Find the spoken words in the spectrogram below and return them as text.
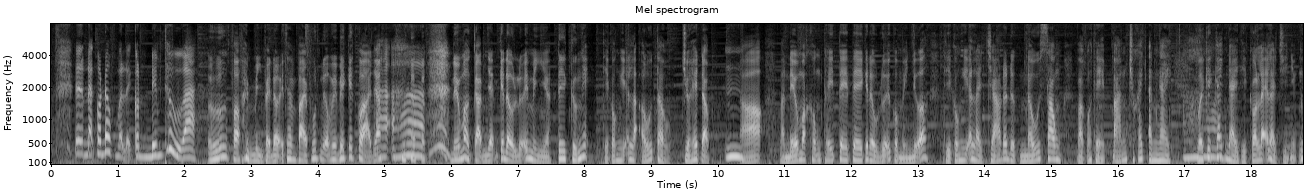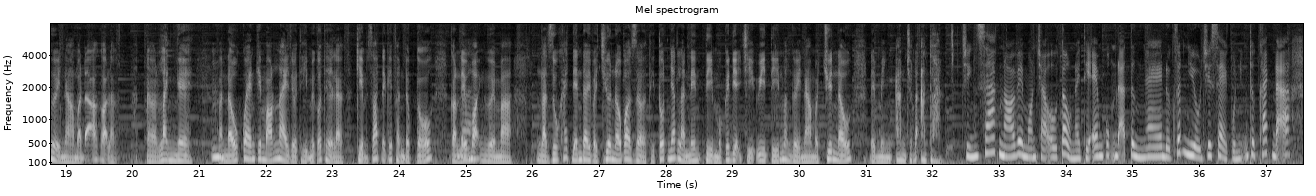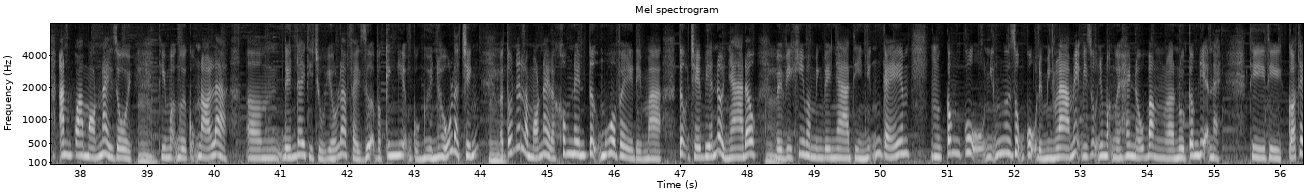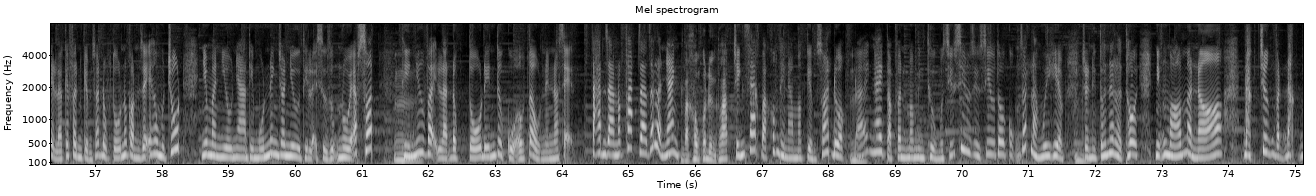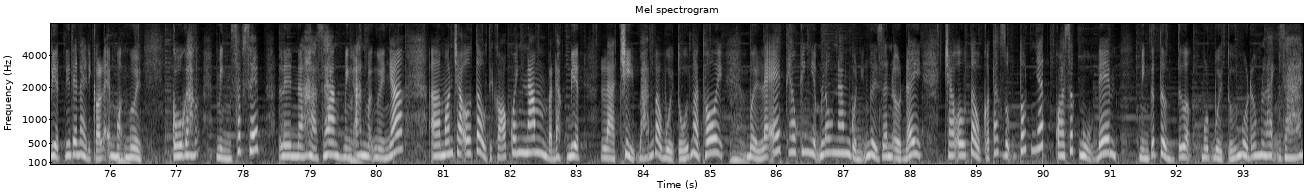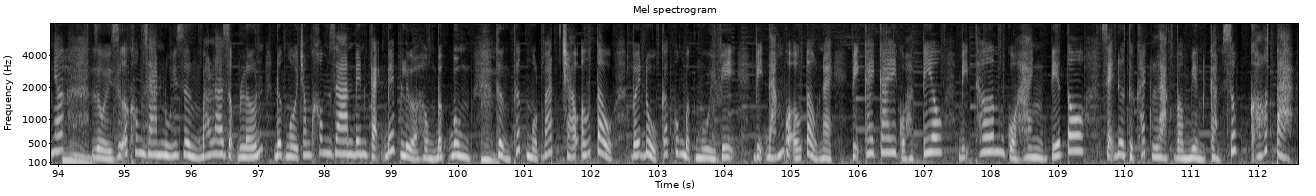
Đã có độc mà lại còn đếm thử à? Ừ và phải mình phải đợi thêm vài phút nữa mới biết kết quả nhá. À, à. Nếu mà cảm nhận cái đầu lưỡi mình à, tê cứng ấy thì có nghĩa là ấu tẩu chưa hết độc. Ừ. Đó, và nếu mà không thấy tê tê cái đầu lưỡi của mình nữa thì có nghĩa là cháo đã được nấu xong và có thể bán cho khách ăn ngay. À. Với cái cách này thì có lẽ là chỉ những người nào mà đã gọi là ờ, lành nghề và Ừ. nấu quen cái món này rồi thì mới có thể là kiểm soát được cái phần độc tố. Còn nếu Vâng. mọi người mà là du khách đến đây và chưa nấu bao giờ thì tốt nhất là nên tìm một cái địa chỉ uy tín và người nào mà chuyên nấu để mình ăn cho nó an toàn. Chính xác nói về món cháo ấu tẩu này thì em cũng đã từng nghe được rất nhiều chia sẻ của những thực khách đã ăn qua món này rồi. Ừ. Thì mọi người cũng nói là ờm, đến đây thì chủ yếu là phải dựa vào kinh nghiệm của người nấu là chính Ừ. và tốt nhất là món này là không nên tự mua về để mà tự chế biến ở nhà đâu. Ừ. Bởi vì khi mà mình về nhà thì những cái ừ, công cụ, những dụng cụ để mình làm ấy, ví dụ như mọi người hay nấu bằng ờ, nồi cơm điện này thì thì có thể là cái phần kiểm soát độc tố nó còn dễ hơn một chút, nhưng mà nhiều nhà thì muốn ninh cho nhừ thì lại sử dụng nồi áp suất. Thì Ừ. như vậy là độc tố đến từ củ ấu tẩu này nó sẽ tan ra nó phát ra rất là nhanh Và không có đường thoát. chính xác và không thể nào mà kiểm soát được Ừ. đấy ngay cả phần mà mình thử một xíu xíu xíu xíu thôi cũng rất là nguy hiểm Ừ. cho nên tốt nhất là thôi những món mà nó đặc trưng và đặc biệt như thế này thì có lẽ mọi người cố gắng mình sắp xếp lên Hà Giang mình ăn mọi người nhá. À, món cháo ấu tẩu thì có quanh năm và đặc biệt là chỉ bán vào buổi tối mà thôi. Bởi lẽ theo kinh nghiệm lâu năm của những người dân ở đây, cháo ấu tẩu có tác dụng tốt nhất qua giấc ngủ đêm. Mình cứ tưởng tượng một buổi tối mùa đông lạnh giá nhá, rồi giữa không gian núi rừng bao la rộng lớn, được ngồi trong không gian bên cạnh bếp lửa hồng bập bùng, thưởng thức một bát cháo ấu tẩu với đủ các cung bậc mùi vị, vị đắng của ấu tẩu này, vị cay cay của hạt tiêu, vị thơm của hành, tía tô sẽ đưa thực khách lạc vào miền cảm xúc khó tả.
